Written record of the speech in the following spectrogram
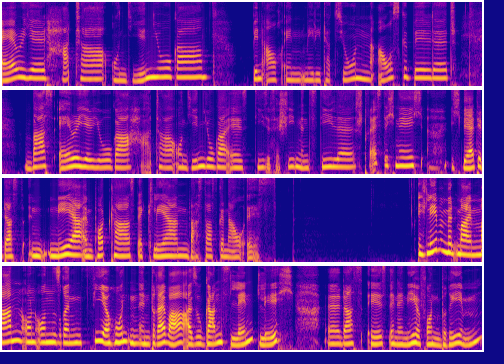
Ariel, Hatha und Yin Yoga. Bin auch in Meditationen ausgebildet was Aerial Yoga, Hatha und Yin Yoga ist, diese verschiedenen Stile. Stress dich nicht. Ich werde dir das näher im Podcast erklären, was das genau ist. Ich lebe mit meinem Mann und unseren vier Hunden in Drever, also ganz ländlich. Äh, das ist in der Nähe von Bremen.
